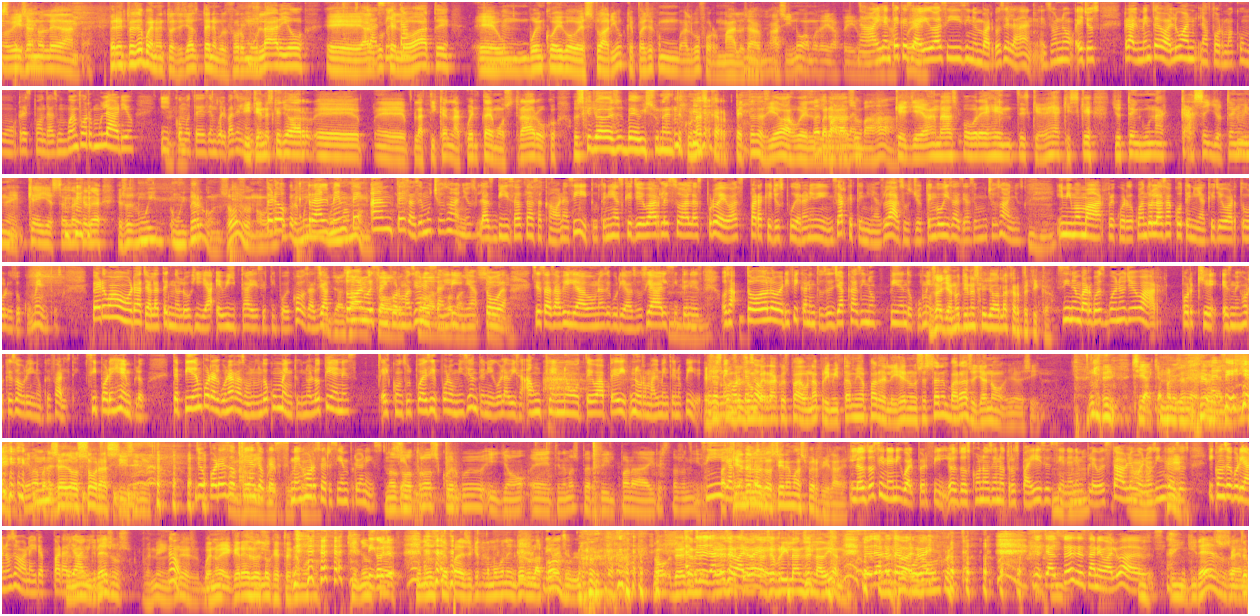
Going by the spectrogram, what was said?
No, visa no le dan. Pero entonces, bueno, entonces ya tenemos formulario, eh, algo que lo ate, eh, un buen código de vestuario, que puede ser como algo formal, o sea, así no vamos a ir a pedir No, una hay gente que se ha pues. ido así, sin embargo, se la dan. Eso no, ellos realmente evalúan la forma como respondas un buen formulario y cómo te desenvuelvas en la Y tienes que llevar eh, eh, platica en la cuenta de mostrar o, o es que yo a veces veo he visto una gente con unas carpetas así debajo del brazo que llevan las pobres gentes que vea que es que yo tengo una casa y yo tengo sé qué y esta es la que sea. eso es muy muy vergonzoso no ¿No Pero muy- realmente? Antes, hace muchos años, las visas las sacaban así. Tú tenías que llevarles todas las pruebas para que ellos pudieran evidenciar que tenías lazos. Yo tengo visas de hace muchos años y mi mamá, recuerdo cuando la sacó, tenía que llevar todos los documentos. Pero ahora ya la tecnología evita ese tipo de cosas. Ya, ya toda nuestra todo, información toda está en información, línea, sí. toda. Si estás afiliado a una seguridad social, si tenés, o sea, todo lo verifican, entonces ya casi no piden o documentos. sea ya no tienes que llevar la carpetica Sin embargo, es bueno llevar porque es mejor que sobre y no que falte. Si, por ejemplo, te piden por alguna razón un documento y no lo tienes, el cónsul puede decir, por omisión te niego la visa, aunque no te va a pedir, normalmente no pide, pero esos es mejor que son sobre. berracos para una primita mía parce le dijeron usted está en embarazo ya no yo, sí sí, aquí aparece el, Sí. en el sistema aparece hace dos horas sí señor Yo por eso Con pienso que es mejor ser siempre honesto. Nosotros, Cuervo y yo, eh, tenemos perfil para ir a Estados Unidos. Sí, quién de los dos tiene más perfil a ver. Los dos tienen igual perfil, los dos conocen otros países, tienen empleo estable, buenos ingresos y con seguridad no se van a ir para allá. a Bueno, ingresos. Bueno, No. ingreso. Bueno, ingreso es lo que tenemos. ¿Quién de Digo usted, yo. ¿quién de usted parece que tenemos buen ingreso? La cónsul. No, debe Es ser, debe ser que hace freelance en la DIAN. Yo ya los evalué. ya ustedes están evaluados. ingresos, Vente,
